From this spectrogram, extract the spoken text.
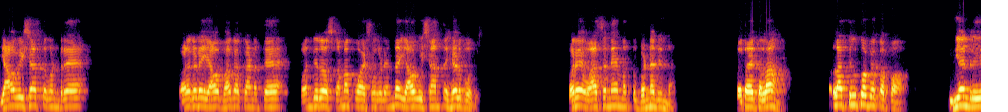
ಯಾವ ವಿಷ ತಗೊಂಡ್ರೆ ಒಳಗಡೆ ಯಾವ ಭಾಗ ಕಾಣುತ್ತೆ, ಬಂದಿರೋ ಸ್ಟಮಕ್ ವಾಶಗಳಿಂದ ಯಾವ ವಿಷ ಅಂತ ಹೇಳ್ಬೋದು. ಬರೇ ವಾಸನೆ ಮತ್ತು ಬಣ್ಣದಿಂದ. ಗೊತ್ತಾಯ್ತಲ್ಲ? ಎಲ್ಲ ತಿಳ್ಕೊಬೇಕಪ್ಪ. ಇದೇನ್ರಿ?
